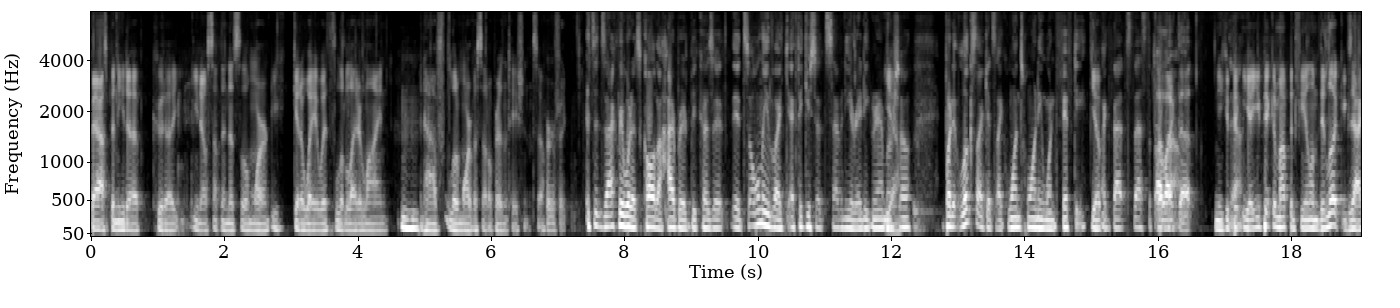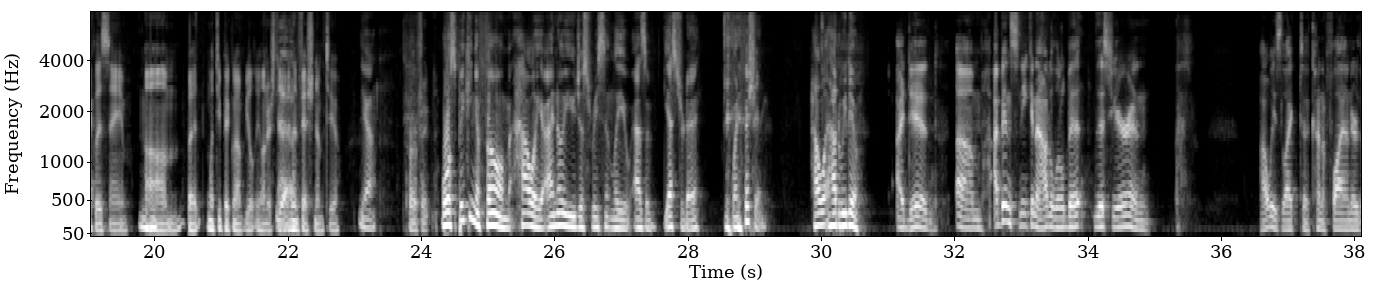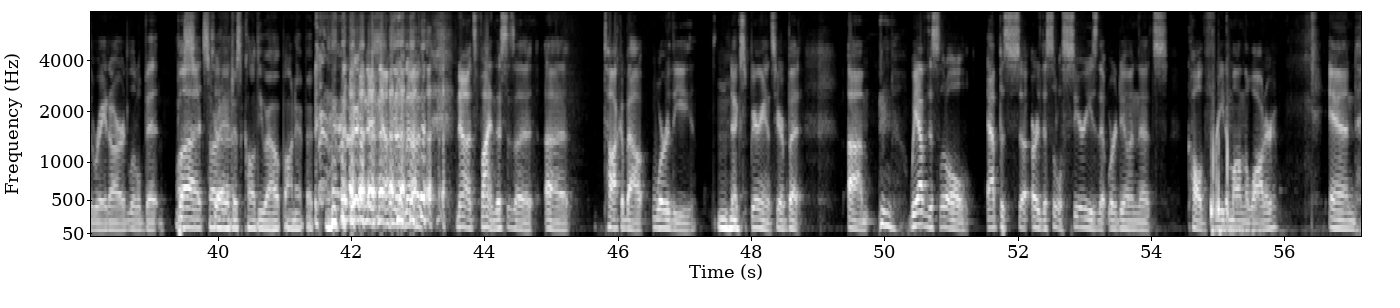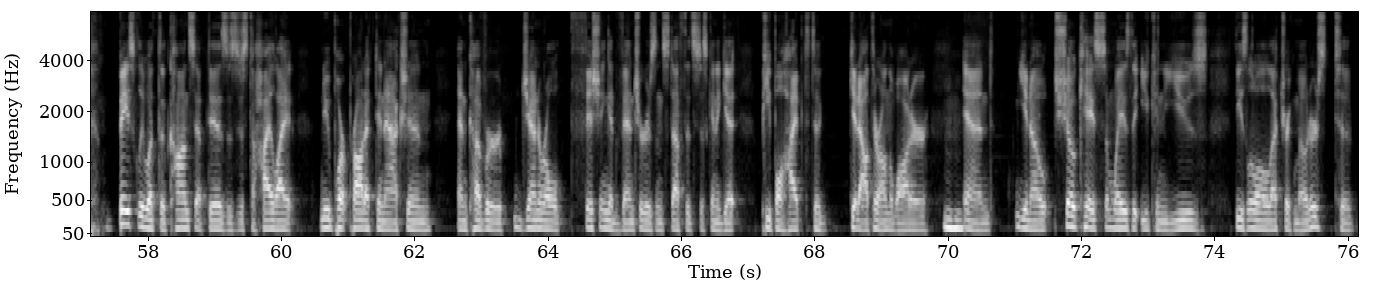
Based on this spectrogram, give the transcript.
bass, bonita, cuda, you know, something that's a little more you get away with a little lighter line and have a little more of a subtle presentation. So Perfect. It's exactly what it's called a hybrid because it it's only like I think you said 70 or 80 gram or so, but it looks like it's like 120, 150. Yep. Like that's that's the I like that. you can pick, Yeah. yeah, you pick them up and feel them. They look exactly the same, um, but once you pick them up, you'll, you'll understand. Yeah. And then fishing them too. Yeah. Perfect. Well, speaking of foam, Howie, I know you just recently, as of yesterday, went fishing. How how do we do? I did. Um, I've been sneaking out a little bit this year, and I always like to kind of fly under the radar a little bit. Well, But sorry, I uh, just called you out on it, but no, no, no, no, it's fine. This is a, a talk about worthy experience here, but um, we have this little episode or this little series that we're doing that's called Freedom on the Water, and basically what the concept is is just to highlight Newport product in action and cover general fishing adventures and stuff that's just going to get people hyped to get out there on the water mm-hmm. and you know showcase some ways that you can use these little electric motors to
